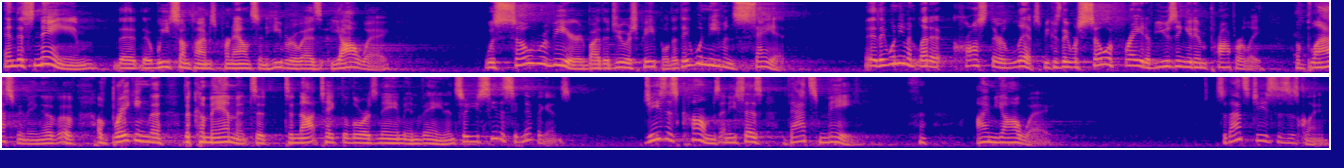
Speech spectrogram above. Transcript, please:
And this name that, that we sometimes pronounce in Hebrew as Yahweh was so revered by the Jewish people that they wouldn't even say it. They wouldn't even let it cross their lips because they were so afraid of using it improperly, of blaspheming, of, of, of breaking the, the commandment to, to not take the Lord's name in vain. And so you see the significance. Jesus comes and he says, That's me. I'm Yahweh. So that's Jesus' claim.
